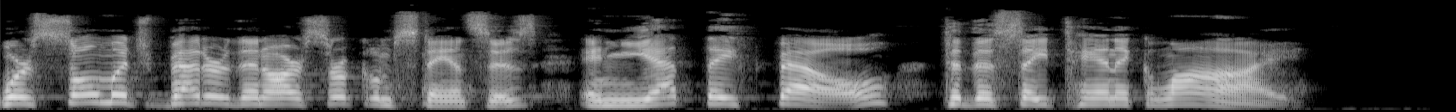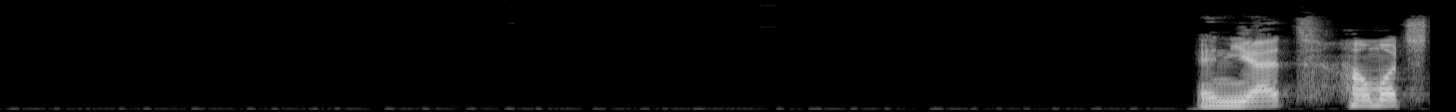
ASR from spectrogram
were so much better than our circumstances, and yet they fell to the satanic lie. And yet, how much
